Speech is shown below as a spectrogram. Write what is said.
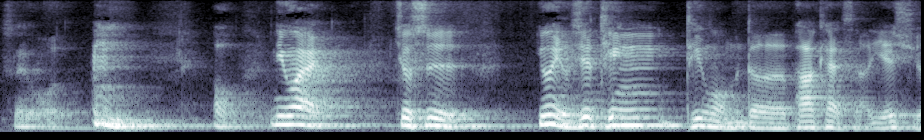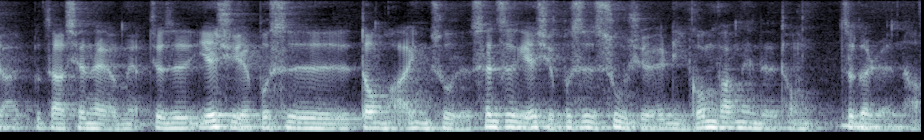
所以我 哦，另外就是因为有些听听我们的 podcast 啊，也许啊，不知道现在有没有，就是也许也不是东华应数的，甚至也许不是数学理工方面的同这个人哈、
